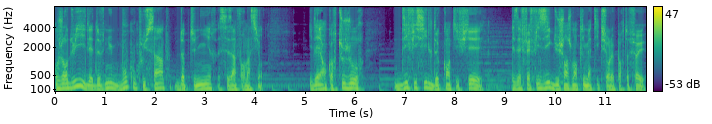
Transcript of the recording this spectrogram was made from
Aujourd'hui, il est devenu beaucoup plus simple d'obtenir ces informations. Il est encore toujours difficile de quantifier les effets physiques du changement climatique sur le portefeuille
